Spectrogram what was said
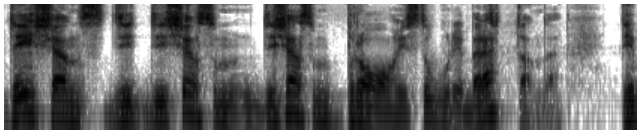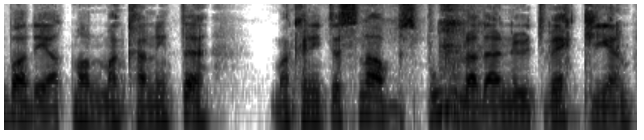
Det, känns, det, det, känns som, det känns som bra historieberättande. Det är bara det att man, man kan inte man kan inte snabbspola den utvecklingen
